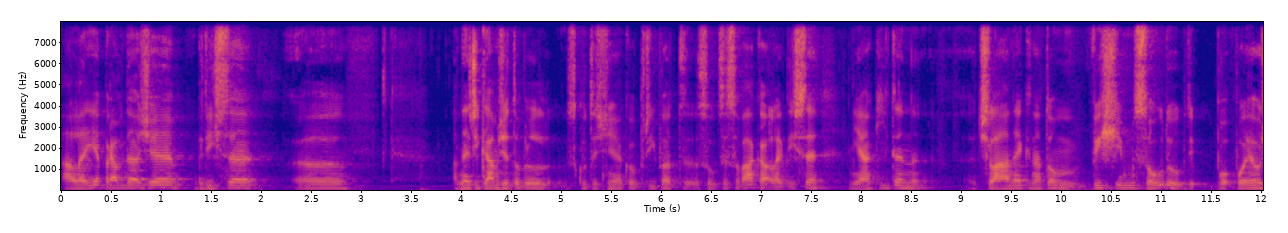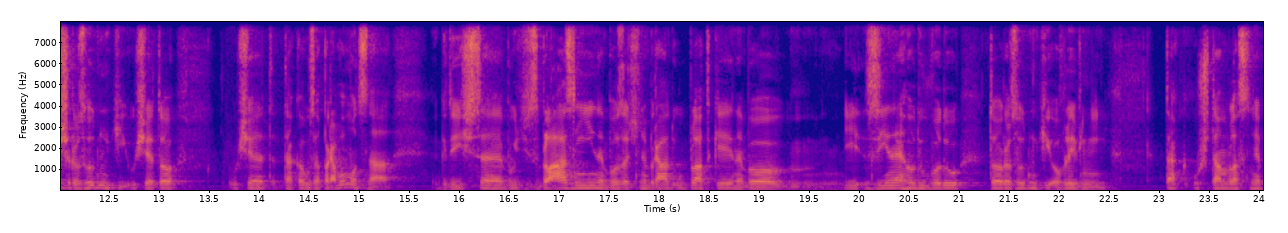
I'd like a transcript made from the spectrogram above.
Ale je pravda, že když se, eh, a neříkám, že to byl skutečně jako případ soudce Sováka, ale když se nějaký ten článek na tom vyšším soudu, kdy po, po jehož rozhodnutí už je to už je ta kauza pravomocná, když se buď zblázní, nebo začne brát úplatky, nebo z jiného důvodu to rozhodnutí ovlivní, tak už tam vlastně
